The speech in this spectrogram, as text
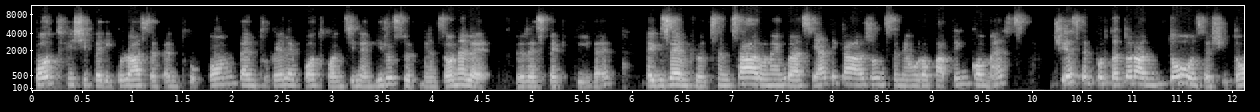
Pot fi și periculoase pentru om pentru că ele pot conține virusuri din zonele respective. Exemplu, țânțarul negru asiatic a ajuns în Europa prin comerț și este purtător a 22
